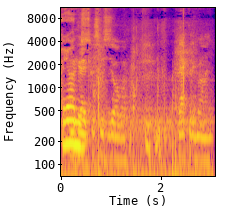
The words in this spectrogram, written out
Okay, honest. Christmas is over. Back to the grind.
